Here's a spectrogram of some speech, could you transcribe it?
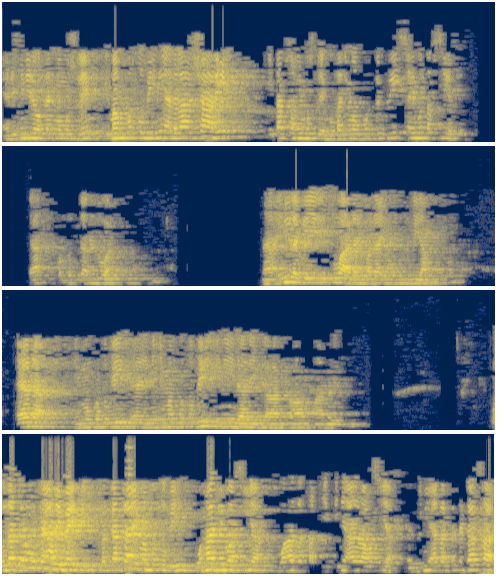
Ya, di sini diwakilkan Imam Muslim. Imam Qurtubi ini adalah syarih kitab Sahih Muslim, bukan Imam Qurtubi Sahih Tafsir. Ya, Qurtubi ada dua. Nah, ini lebih tua daripada Imam Qurtubi yang eh enggak, Imam Qurtubi eh, ini Imam Qurtubi ini dari kalangan kaum Malik. Udzakirhu fi ahli baiti berkata Imam Qurtubi, wa hadhi wasiyah wa hadha ini adalah wasiat dan ini adalah ketegasan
